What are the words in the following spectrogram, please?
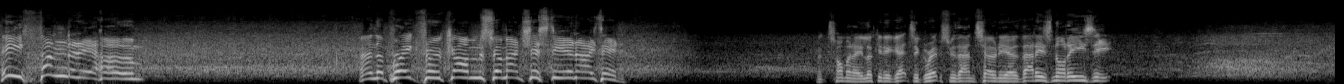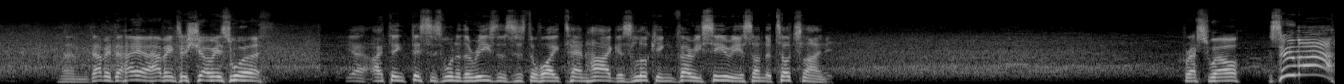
He thundered it home. And the breakthrough comes for Manchester United. McTominay looking to get to grips with Antonio. That is not easy. And David De Gea having to show his worth. Yeah, I think this is one of the reasons as to why Ten Hag is looking very serious on the touchline. Cresswell, Zouma!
